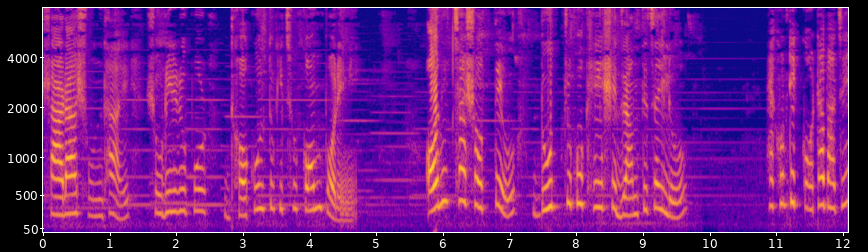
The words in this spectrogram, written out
সারা সন্ধ্যায় শরীরের উপর ধকল তো কিছু কম পড়েনি। অনিচ্ছা সত্ত্বেও দুধটুকু খেয়ে সে জানতে চাইল, এখন ঠিক কটা বাজে?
